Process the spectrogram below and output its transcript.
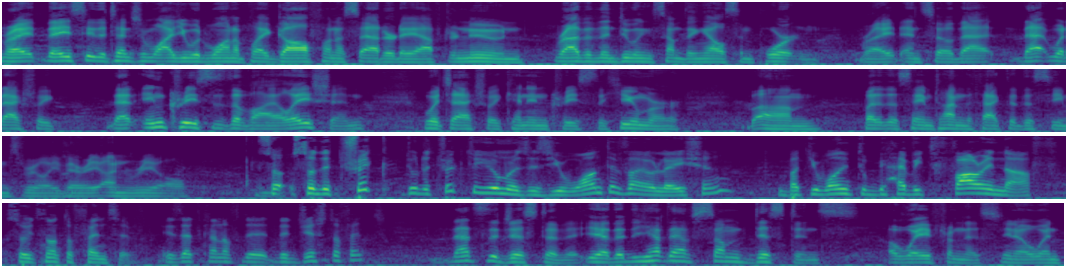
right? They see the tension why you would want to play golf on a Saturday afternoon rather than doing something else important, right? And so that that would actually that increases the violation, which actually can increase the humor. Um, but at the same time, the fact that this seems really very unreal. So so the trick to the trick to humor is you want a violation, but you want it to be, have it far enough so it's not offensive. Is that kind of the, the gist of it? That's the gist of it. Yeah, that you have to have some distance away from this. You know, when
